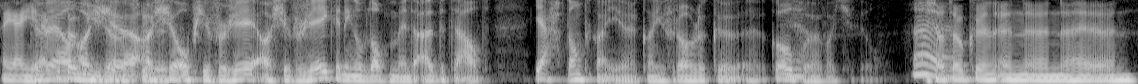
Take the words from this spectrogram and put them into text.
Ja, je Terwijl als, niet je, dan, als, je op je verze als je verzekering op dat moment uitbetaalt, ja, dan kan je, kan je vrolijk uh, kopen ja. wat je wil. Is dat ook een, een, een, een,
